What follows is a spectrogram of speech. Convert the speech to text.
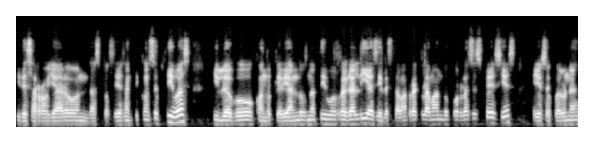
y desarrollaron las pastillas anticonceptivas, y luego cuando querían los nativos regalías y le estaban reclamando por las especies, ellos se fueron a,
